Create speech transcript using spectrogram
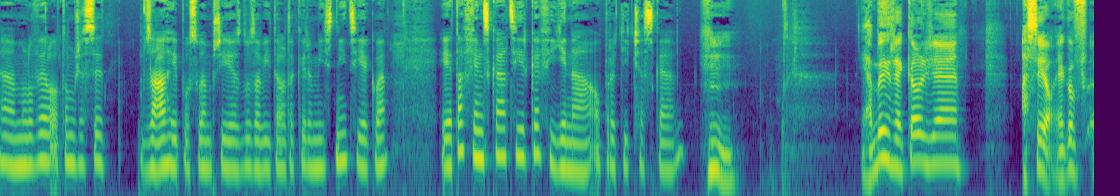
eh, mluvil o tom, že si záhy po svém příjezdu zavítal taky do místní církve. Je ta finská církev jiná oproti české? Hmm. Já bych řekl, že asi jo, jako v, eh,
